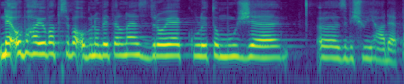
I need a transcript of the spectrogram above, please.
neobhajovat třeba obnovitelné zdroje kvůli tomu, že uh, zvyšují HDP.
